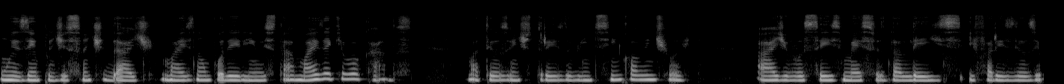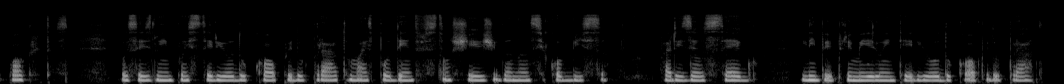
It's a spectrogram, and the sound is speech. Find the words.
um exemplo de santidade, mas não poderiam estar mais equivocadas. Mateus 23, do 25 ao 28. Ai de vocês, mestres da lei e fariseus hipócritas! Vocês limpam o exterior do copo e do prato, mas por dentro estão cheios de ganância e cobiça. Fariseu cego, Limpe primeiro o interior do copo e do prato,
